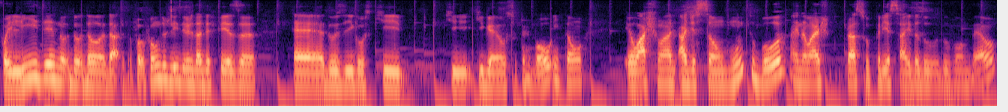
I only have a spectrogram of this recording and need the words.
foi líder, no, do, do, da, foi um dos líderes da defesa é, dos Eagles que, que, que, ganhou o Super Bowl. Então, eu acho uma adição muito boa, ainda mais para suprir a saída do, do Von Bell.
